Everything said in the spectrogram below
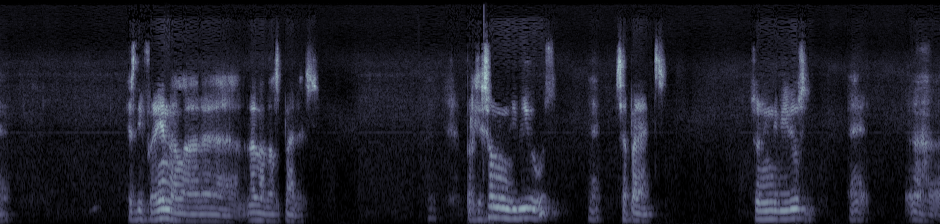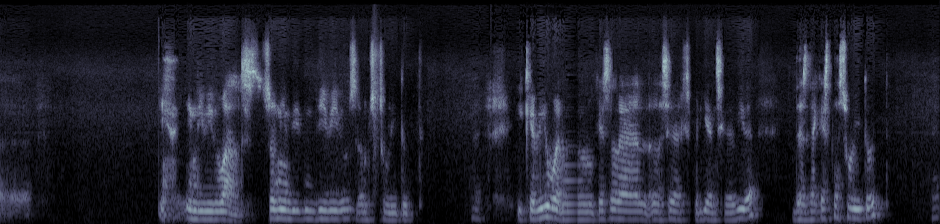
eh, és diferent a la, de, a la dels pares. Perquè són individus eh, separats. Són individus eh, eh, individuals, són individus amb solitud eh, i que viuen el que és la, la seva experiència de vida des d'aquesta solitud eh,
